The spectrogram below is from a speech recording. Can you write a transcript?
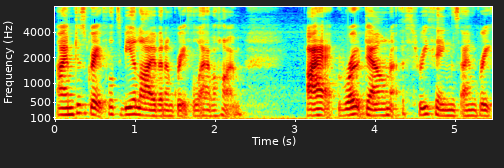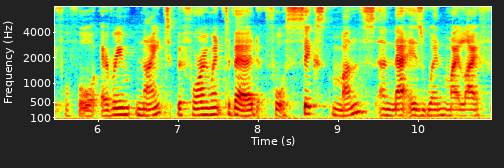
I'm just grateful to be alive and I'm grateful I have a home. I wrote down three things I'm grateful for every night before I went to bed for six months. And that is when my life,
